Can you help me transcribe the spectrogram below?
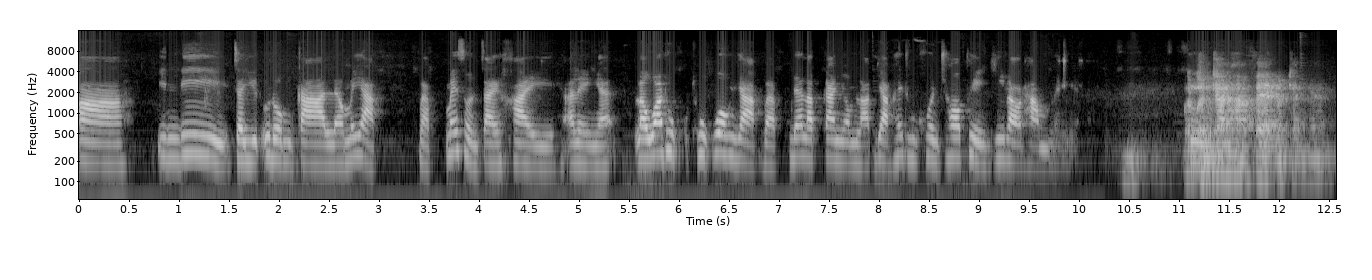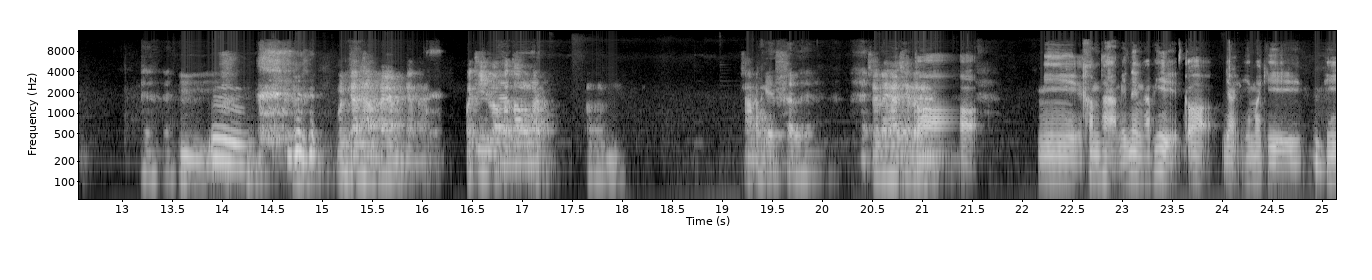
อ่าอินดี้จะยึดอุดมการณ์แล้วไม่อยากแบบไม่สนใจใครอะไรเงี้ยเราว่าทุกทุกวงอยากแบบได้รับการยอมรับอยากให้ทุกคนชอบเพลงที่เราทำอะไรเงี้ยอืมมันเหมือนการหาแฟนเหมือนกันนะอืมอืมเหมือนการหาแฟนเหมือนกันนะบางทีเราก็ต้องแบบอืมครับผโอมเคเธอเลย ใช่เลยครับใช่เลยก็ครับมีคำถามนิดนึงครับพี่ก็อย่างที่เมื่อกี้พี่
